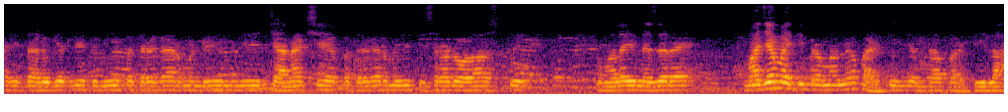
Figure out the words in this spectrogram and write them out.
आणि तालुक्यातले तुम्ही पत्रकार मंडळी म्हणजे चाणाक्ष पत्रकार म्हणजे तिसरा डोळा असतो. तुम्हालाही नजर आहे. माझ्या माहितीप्रमाणे भारतीय जनता पार्टीला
